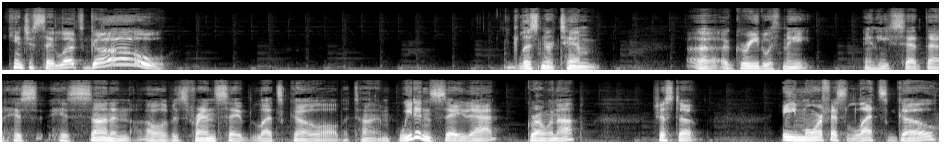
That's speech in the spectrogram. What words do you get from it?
You can't just say "Let's go." Listener Tim uh, agreed with me, and he said that his his son and all of his friends say "Let's go" all the time. We didn't say that growing up. Just a amorphous let's go.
